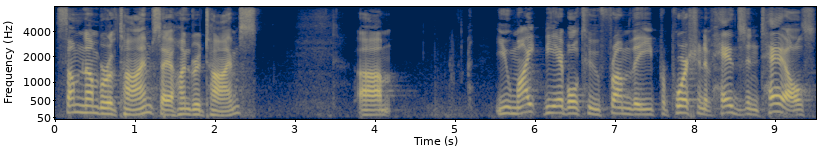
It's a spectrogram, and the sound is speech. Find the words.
some number of times, say 100 times, um, you might be able to, from the proportion of heads and tails,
